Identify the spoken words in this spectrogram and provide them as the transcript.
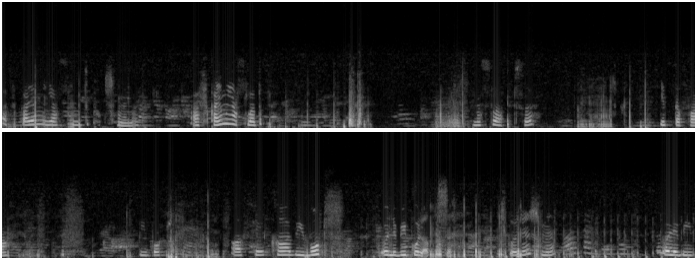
Afrika'ya mı yasladık yoksa hemen? Afrika'ya mı yasladık? Nasıl attı? İlk defa bir bot AFK bir bot öyle bir gol attı. Gördünüz mü? Öyle bir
